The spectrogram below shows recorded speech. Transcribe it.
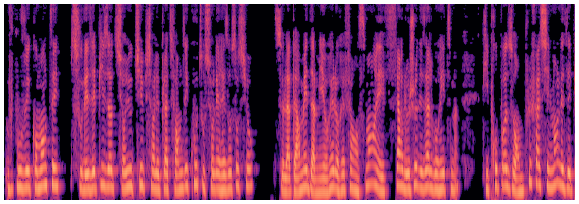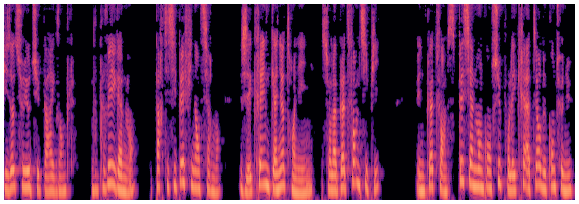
Vous pouvez commenter sous les épisodes sur YouTube, sur les plateformes d'écoute ou sur les réseaux sociaux. Cela permet d'améliorer le référencement et faire le jeu des algorithmes, qui proposeront plus facilement les épisodes sur YouTube par exemple. Vous pouvez également participer financièrement. J'ai créé une cagnotte en ligne sur la plateforme Tipeee, une plateforme spécialement conçue pour les créateurs de contenu.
